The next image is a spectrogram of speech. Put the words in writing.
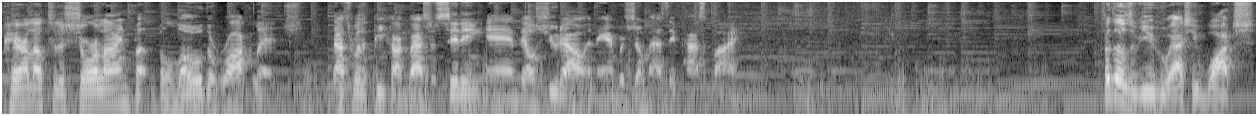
parallel to the shoreline but below the rock ledge. That's where the peacock bass are sitting and they'll shoot out and ambush them as they pass by. For those of you who actually watch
